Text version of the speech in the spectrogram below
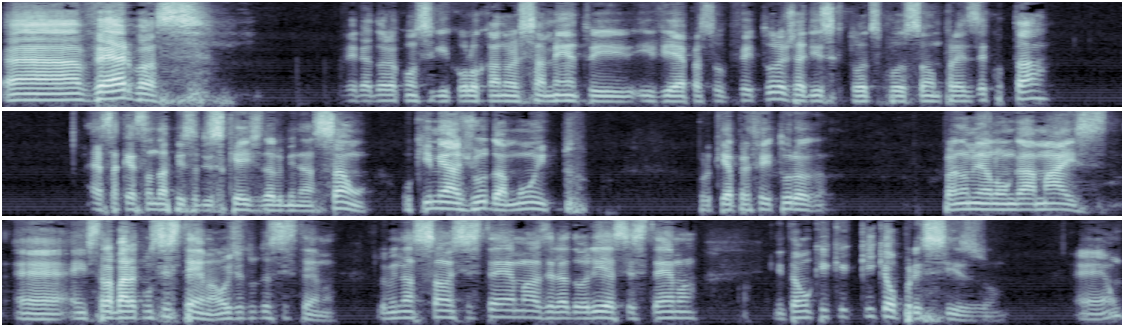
Ah, verbas, a vereadora conseguir colocar no orçamento e, e vier para a subprefeitura, já disse que estou à disposição para executar. Essa questão da pista de skate da iluminação, o que me ajuda muito, porque a prefeitura para não me alongar mais, é, a gente trabalha com sistema, hoje tudo é sistema. Iluminação é sistema, zeladoria é sistema. Então, o que, que, que eu preciso? É um,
